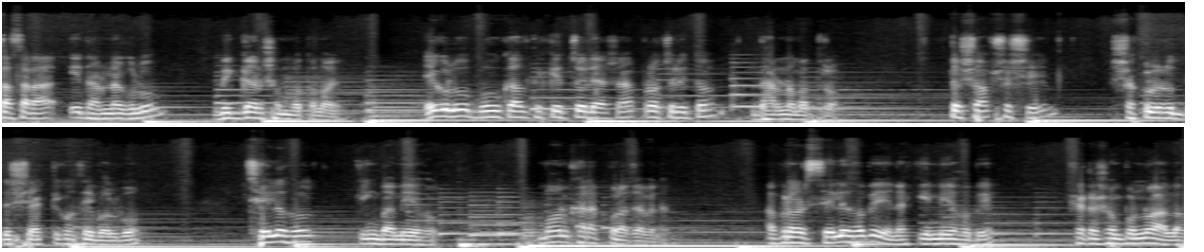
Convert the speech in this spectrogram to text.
তাছাড়া এই ধারণাগুলো বিজ্ঞানসম্মত নয়। এগুলো বহুকাল থেকে চলে আসা প্রচলিত ধারণা মাত্র। তো সবশেষে সকলের উদ্দেশ্যে একটি কথাই বলব, ছেলে হোক কিংবা মেয়ে হোক, মন খারাপ করা যাবে না। আপনার ছেলে হবে নাকি মেয়ে হবে? সেটা সম্পূর্ণ আল্লাহ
